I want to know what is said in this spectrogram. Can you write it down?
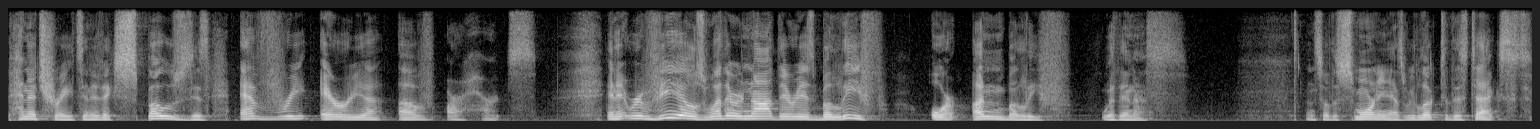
penetrates and it exposes every area of our hearts. And it reveals whether or not there is belief or unbelief within us. And so this morning, as we look to this text,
